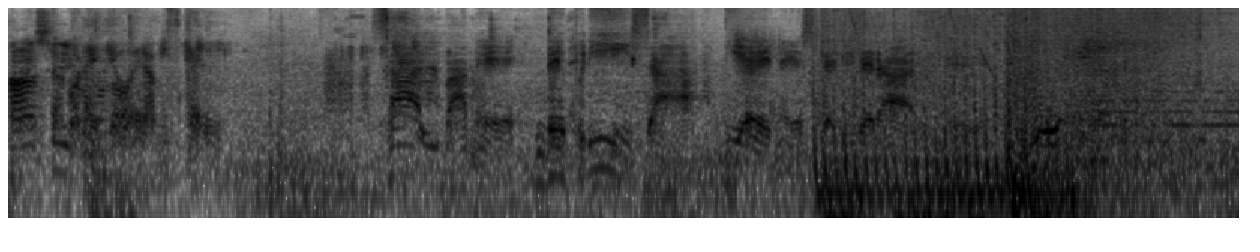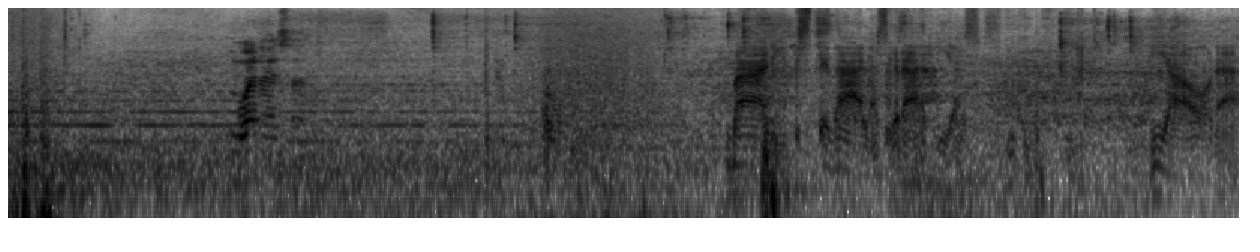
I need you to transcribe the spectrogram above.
Ah, sí. Con ello era Miskel. Sálvame, deprisa. Tienes que liberarme. Buena esa. Varix te da las gracias. Y ahora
